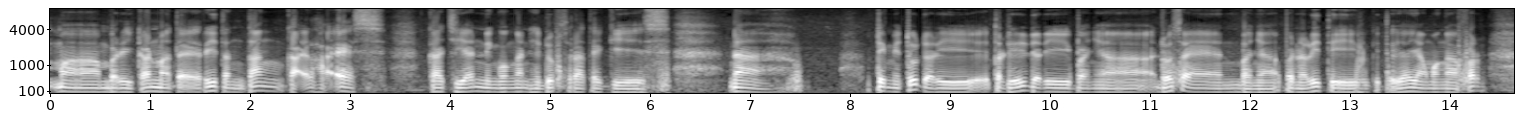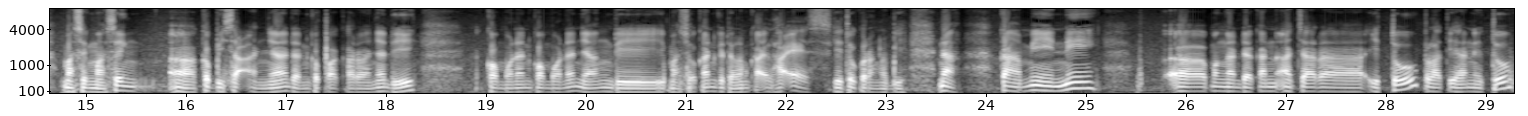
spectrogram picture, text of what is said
memberikan materi tentang KLHS kajian lingkungan hidup strategis. Nah, tim itu dari terdiri dari banyak dosen, banyak peneliti begitu ya yang mengcover masing-masing uh, kebisaannya dan kepakarannya di komponen-komponen yang dimasukkan ke dalam KLHS gitu kurang lebih. Nah, kami ini e, mengadakan acara itu, pelatihan itu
